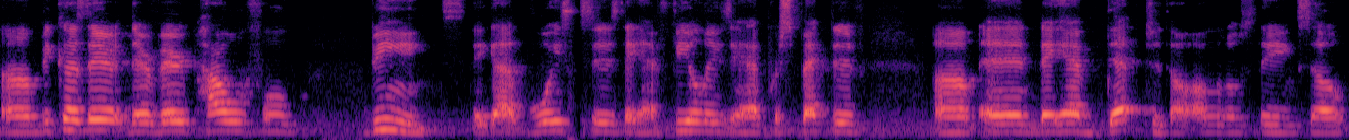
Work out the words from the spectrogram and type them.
um, because they're they're very powerful beings. They got voices, they have feelings, they have perspective, um, and they have depth to the, all of those things. So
